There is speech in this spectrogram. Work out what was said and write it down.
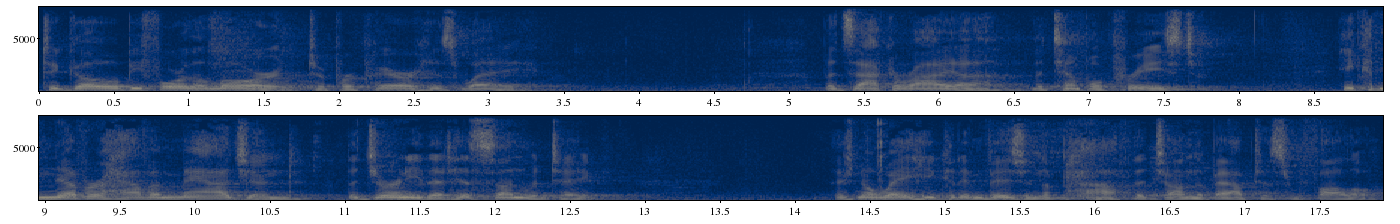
to go before the Lord to prepare his way. But Zechariah, the temple priest, he could never have imagined the journey that his son would take. There's no way he could envision the path that John the Baptist would follow.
